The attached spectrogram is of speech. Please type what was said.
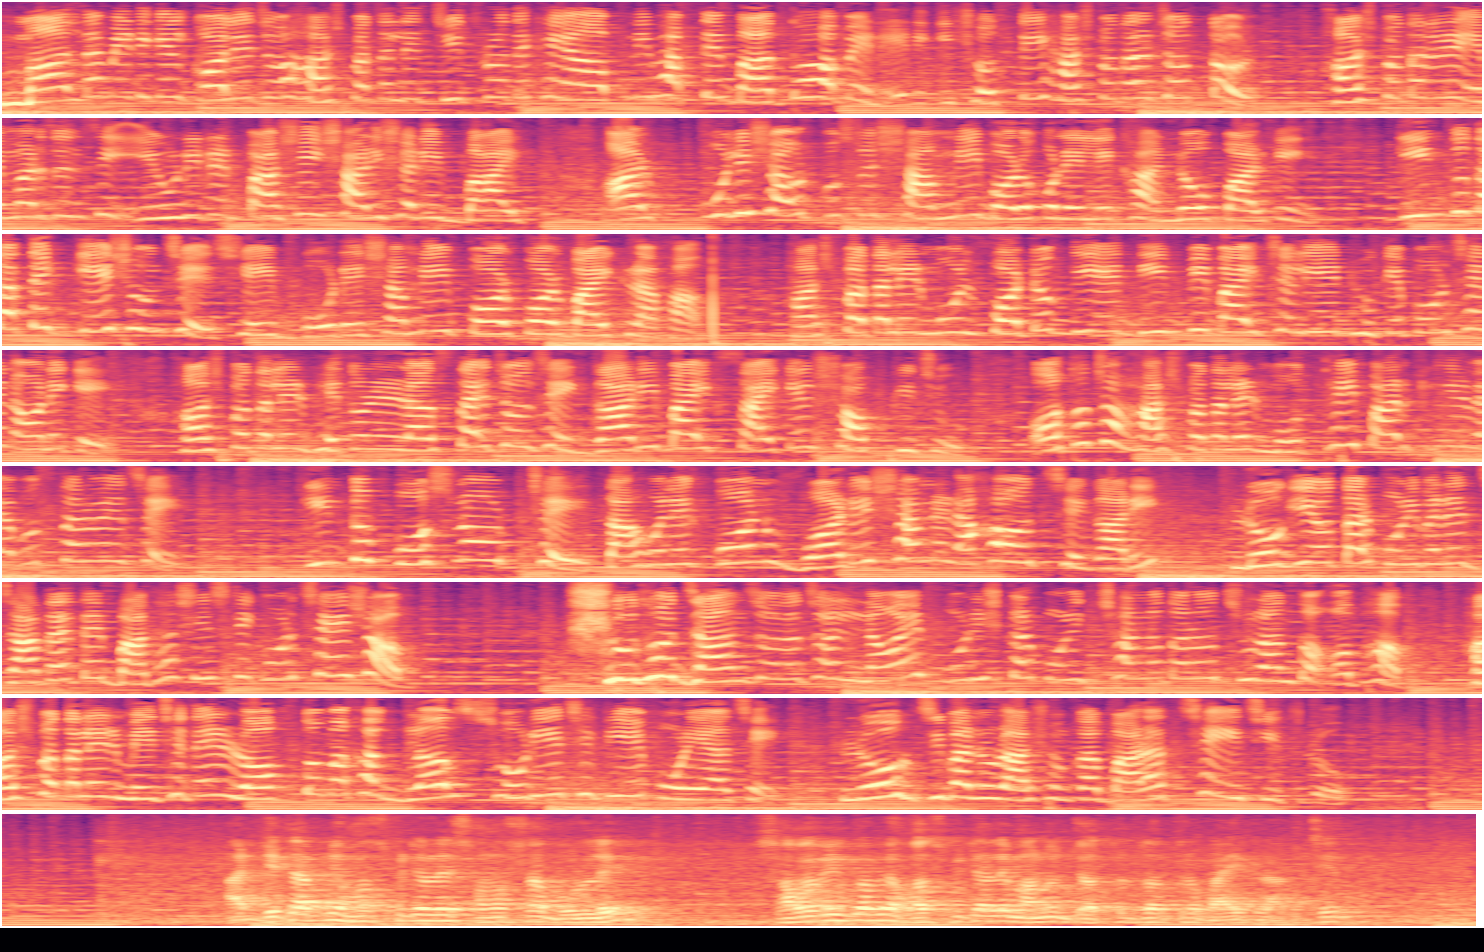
Malda medical college ও হাসপাতালের চিত্র দেখে আপনি ভাবতে বাধ্য হবেন, এটি কি সত্যিই হাসপাতাল চত্বর? হাসপাতালের এমার্জেন্সি ইউনিটের পাশেই সারি সারি বাইক আর পুলিশ আউটপোস্টের সামনেই বড় করে লেখা নো পার্কিং কিন্তু তাতে কে শুনছে? সেই বোর্ডের সামনেই পরপর বাইক রাখা। হাসপাতালের মূল ফটক দিয়ে দিব্যি বাইক চালিয়ে ঢুকে পড়ছেন অনেকে। হাসপাতালের ভেতরের রাস্তায় চলছে গাড়ি বাইক সাইকেল সবকিছু। অথচ হাসপাতালের মধ্যেই পার্কিং এর ব্যবস্থা রয়েছে। কিন্তু প্রশ্ন উঠছে, তাহলে কোন ওয়ার্ডের সামনে রাখা হচ্ছে গাড়ি? রোগী ও তার পরিবারের যাতায়াতের বাধা সৃষ্টি করছে এসব? শুধু যান চলাচল নয়, পরিষ্কার পরিচ্ছন্নতারও চূড়ান্ত অভাব। হাসপাতালের মেঝেতে রক্তমাখা গ্লাভস ছড়িয়ে ছিটিয়ে পড়ে আছে। রোগ জীবাণুর আশঙ্কা বাড়াচ্ছে এই চিত্র। আর যেটা আপনি হসপিটালের সমস্যা বললেন স্বাভাবিকভাবে হসপিটালে মানুষ যত্রতত্র বাইক রাখছেন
